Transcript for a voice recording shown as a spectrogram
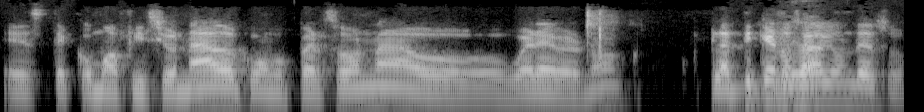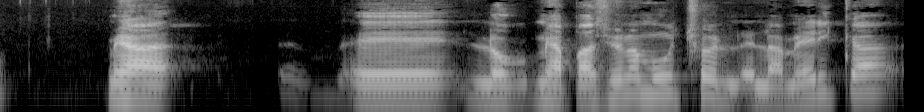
este, como aficionado, como persona o whatever, ¿no? Platíquenos algo de eso. Mira, eh, lo, me apasiona mucho el, América.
